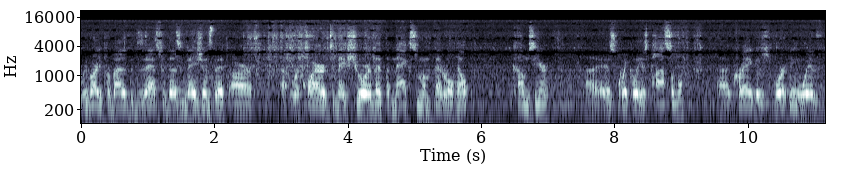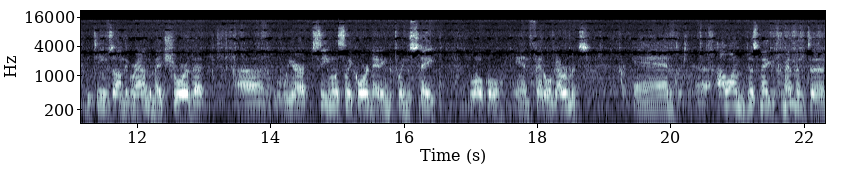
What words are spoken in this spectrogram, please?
we've already provided the disaster designations that are uh, required to make sure that the maximum federal help comes here uh, as quickly as possible. Uh, Craig is working with the teams on the ground to make sure that uh, we are seamlessly coordinating between the state, local, and federal governments. And uh, I want to just make a commitment to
